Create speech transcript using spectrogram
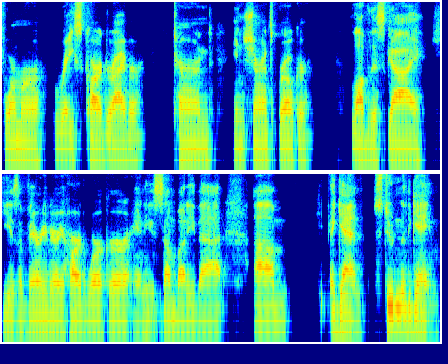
former race car driver turned insurance broker. Love this guy. He is a very, very hard worker, and he's somebody that, um, again, student of the game.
